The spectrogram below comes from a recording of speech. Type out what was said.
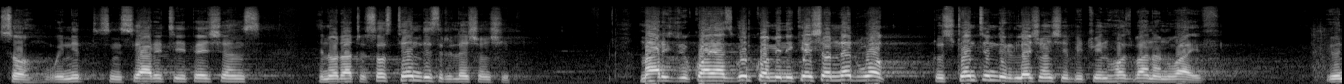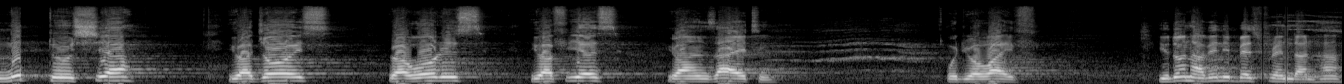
So we need sincerity, patience in order to sustain this relationship. Marriage requires good communication network to strengthen the relationship between husband and wife. You need to share your joys, your worries, your fears, your anxiety with your wife. You don't have any best friend than her.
